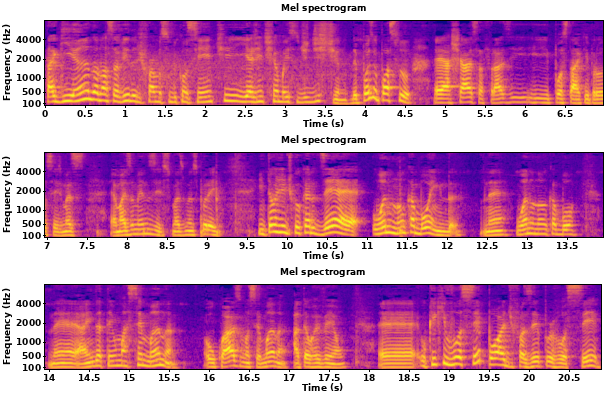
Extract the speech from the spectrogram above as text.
tá guiando a nossa vida de forma subconsciente e a gente chama isso de destino. Depois eu posso é, achar essa frase e postar aqui para vocês, mas é mais ou menos isso, mais ou menos por aí. Então, gente, o que eu quero dizer é, o ano não acabou ainda, né? O ano não acabou, né? Ainda tem uma semana, ou quase uma semana, até o Réveillon. É, o que, que você pode fazer por você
